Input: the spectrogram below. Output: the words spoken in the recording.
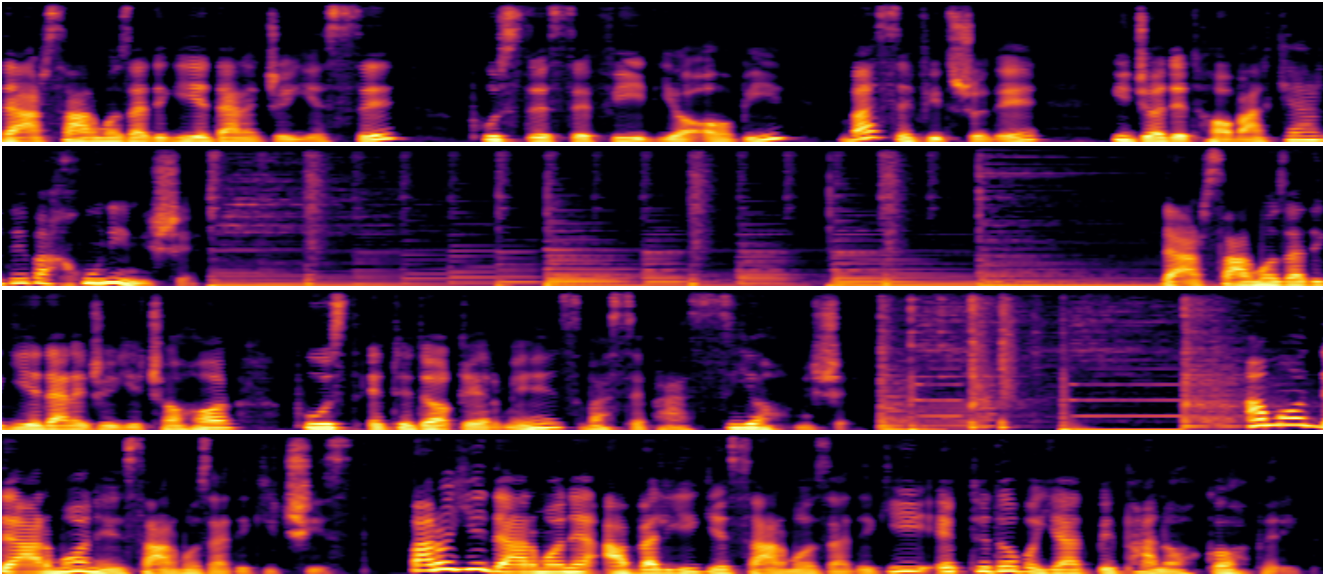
در سرمازدگی درجه سه پوست سفید یا آبی و سفید شده ایجاد تاول کرده و خونی میشه. در سرمازدگی درجه چهار پوست ابتدا قرمز و سپس سیاه میشه. اما درمان سرمازدگی چیست؟ برای درمان اولیه سرمازدگی ابتدا باید به پناهگاه برید.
